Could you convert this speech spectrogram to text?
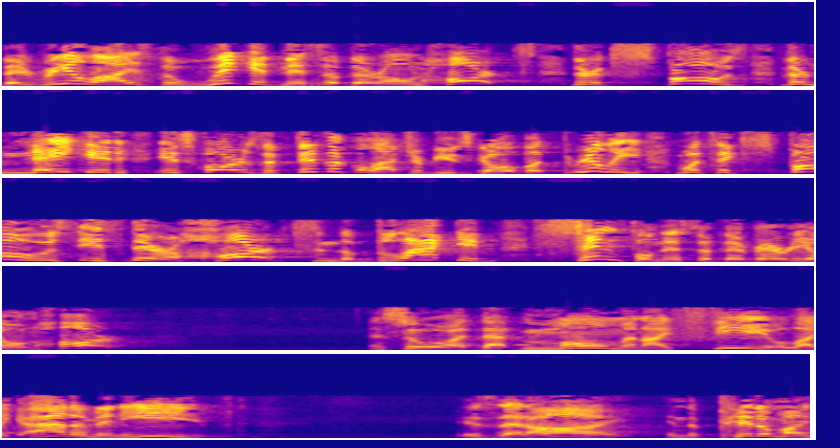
They realize the wickedness of their own hearts. They're exposed. They're naked as far as the physical attributes go, but really what's exposed is their hearts and the blackened sinfulness of their very own heart. And so at that moment, I feel like Adam and Eve is that I, in the pit of my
